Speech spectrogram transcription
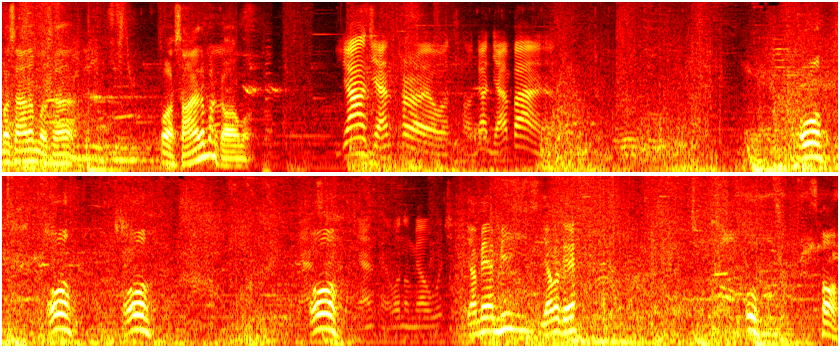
没删了没删，哇，伤害这么高吗？两箭头儿呀，我操，两箭半呀！哦哦哦哦，箭头我能秒武器。要免米，要不得。哦，操，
